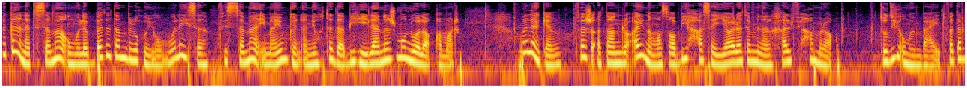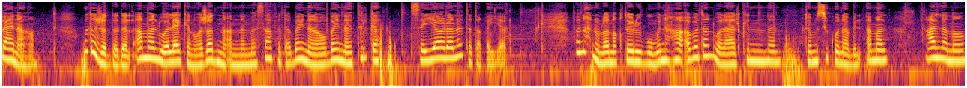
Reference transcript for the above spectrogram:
فكانت السماء ملبدة بالغيوم وليس في السماء ما يمكن أن يهتدى به لا نجم ولا قمر. ولكن فجأة رأينا مصابيح سيارة من الخلف حمراء تضيء من بعيد فتبعناها. وتجدد الأمل ولكن وجدنا أن المسافة بيننا وبين تلك السيارة لا تتغير. فنحن لا نقترب منها أبدا ولكن تمسكنا بالأمل علنا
